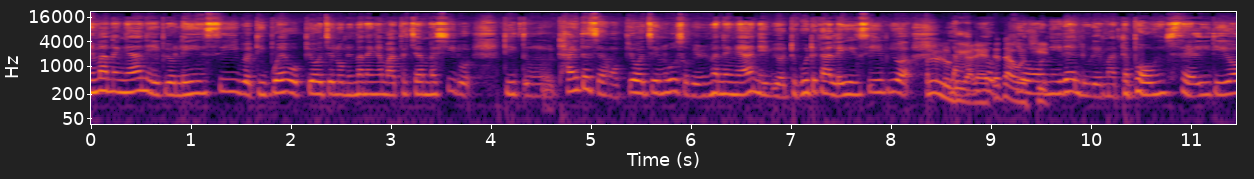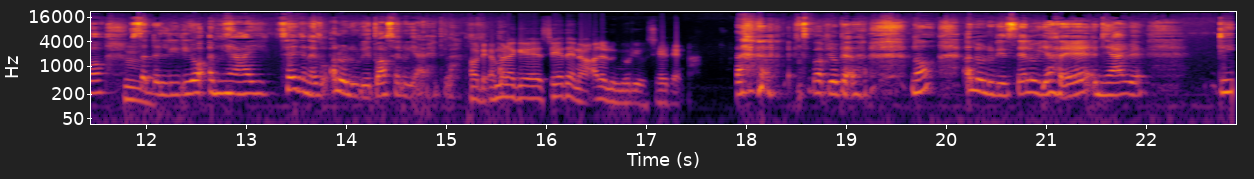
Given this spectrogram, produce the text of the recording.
မြန်မာနိုင်ငံနေပြီးလင်းစီးပြီးဒီပွဲကိုပြောခြင်းလို့မြန်မာနိုင်ငံမှာတကြံမရှိလို့ဒီသူထိုင်းတကြံကိုပြောခြင်းလို့ဆိုပြီးမြန်မာနိုင်ငံကနေပြီးတကူတကလင်းစီးပြီးတော့လူတွေကလည်းတက်တက်ကိုရှိနေတဲ့လူတွေမှာတပုံဆယ်လီတွေရောစက်တလီတွေရောအများကြီးဆဲကျင်တယ်ဆိုအဲ့လိုလူတွေသွားဆဲလို့ရတယ်ဟုတ်လားဟုတ်တယ်အမှန်တကယ်ဆဲတဲ့နာအဲ့လိုလူမျိုးတွေကိုဆဲတဲ့နာကျွန်မပြောပြတာနော်အဲ့လိုလူတွေဆဲလို့ရတယ်အများကြီးပဲ ဒီ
